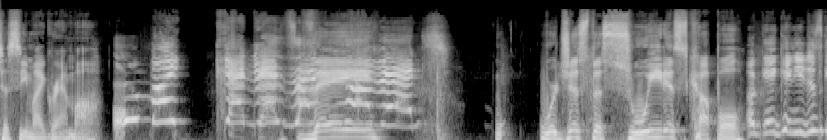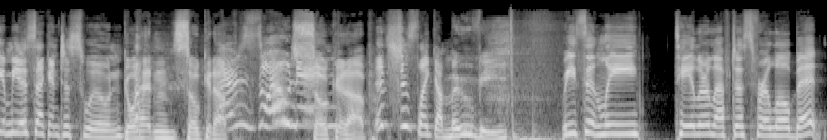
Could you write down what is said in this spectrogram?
to see my grandma. oh my goodness! I They- love it. We're just the sweetest couple. Okay, can you just give me a second to swoon? Go ahead and soak it up. I'm swooning. Soak it up. It's just like a movie. Recently, Taylor left us for a little bit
